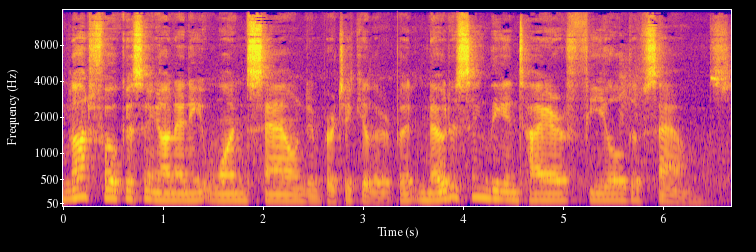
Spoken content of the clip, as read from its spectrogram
Not focusing on any one sound in particular, but noticing the entire field of sounds.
